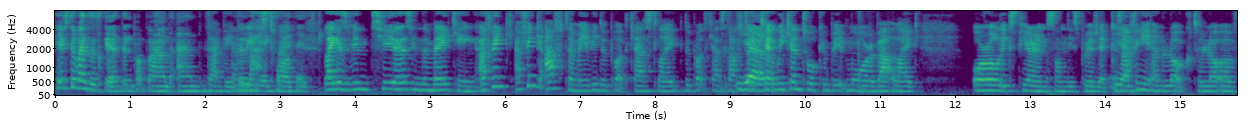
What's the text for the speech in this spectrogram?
if the weather's good, then pop round, and that'd be I'm the really last one. Like it's been two years in the making. I think. I think after maybe the podcast, like the podcast after, Yeah. can, we can talk a bit more about like oral experience on this project because I think it unlocked a lot of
